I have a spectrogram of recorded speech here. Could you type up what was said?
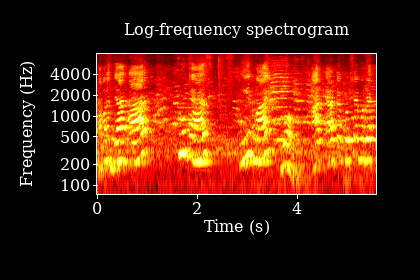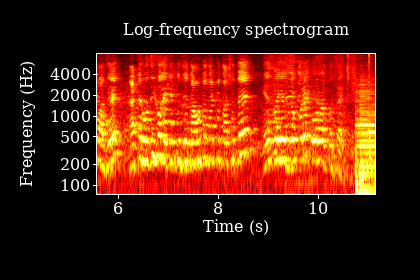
তার মানে there are two fans in my room আর একটা বিষয় মনে রাখব যে একের অধিক হলে কিন্তু যে নাউনটা থাকবে তার সাথে এস বাই এস যোগ করে পুনরায় করতে হয়।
